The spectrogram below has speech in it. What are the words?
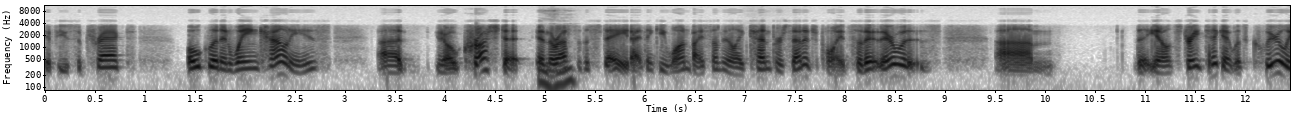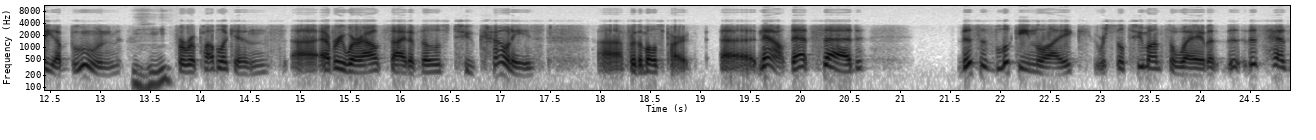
if you subtract Oakland and Wayne counties, uh, you know, crushed it in mm-hmm. the rest of the state. I think he won by something like 10 percentage points. So there, there was, um, the, you know, straight ticket was clearly a boon mm-hmm. for Republicans uh, everywhere outside of those two counties, uh, for the most part. Uh, now that said, this is looking like we're still two months away, but th- this has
